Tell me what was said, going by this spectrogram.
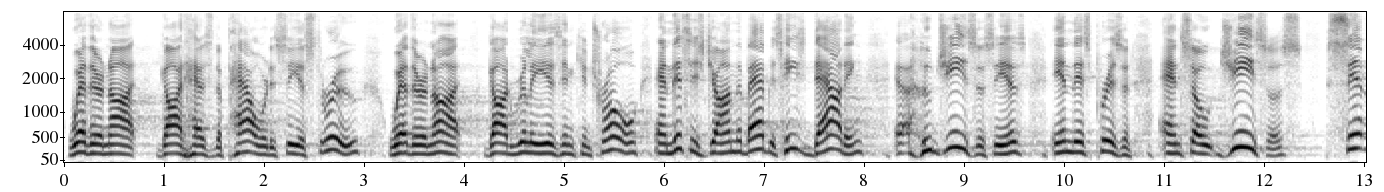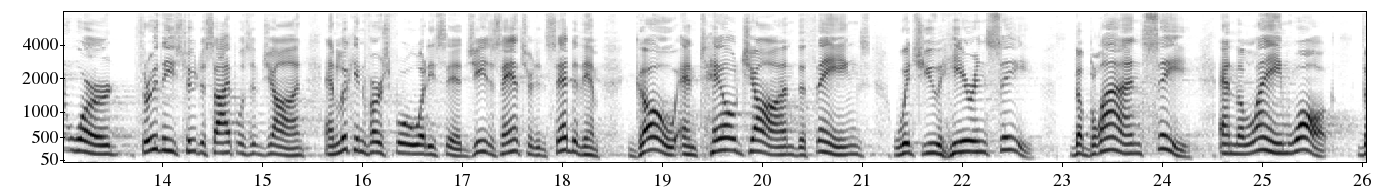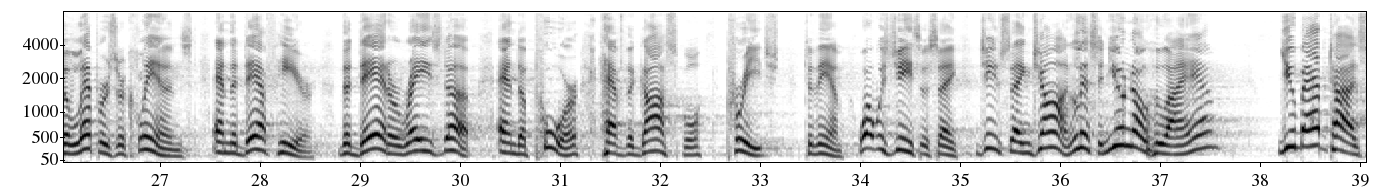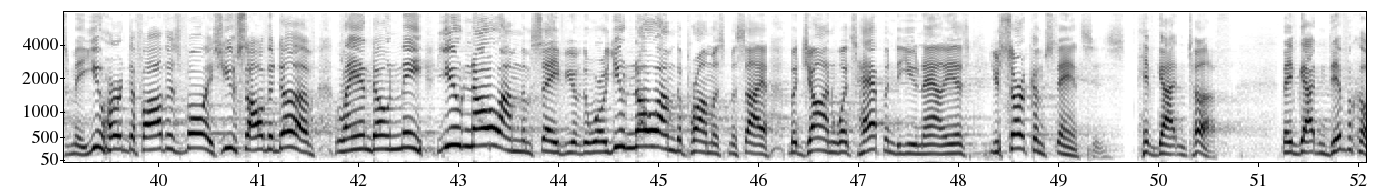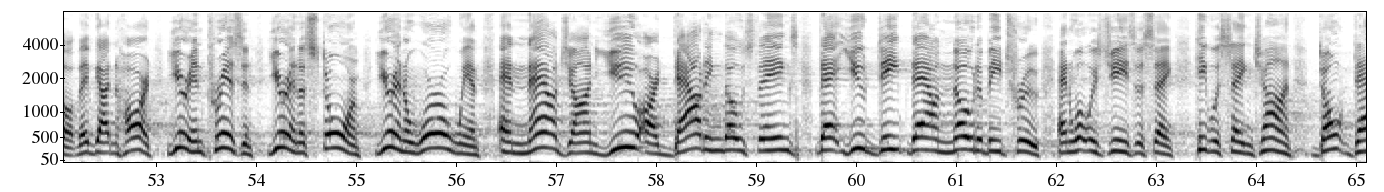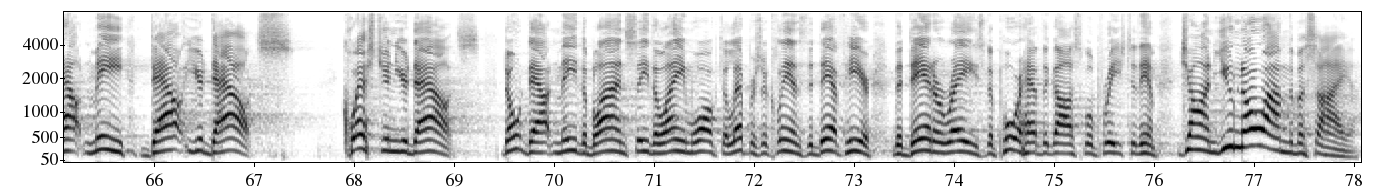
whether or not God has the power to see us through, whether or not God really is in control. And this is John the Baptist. He's doubting uh, who Jesus is in this prison. And so Jesus sent word through these two disciples of John. And look in verse 4 what he said. Jesus answered and said to them, Go and tell John the things which you hear and see. The blind see, and the lame walk. The lepers are cleansed, and the deaf hear. The dead are raised up, and the poor have the gospel preached to them. What was Jesus saying? Jesus saying, John, listen, you know who I am. You baptized me. You heard the Father's voice. You saw the dove land on me. You know I'm the Savior of the world. You know I'm the promised Messiah. But, John, what's happened to you now is your circumstances have gotten tough. They've gotten difficult. They've gotten hard. You're in prison. You're in a storm. You're in a whirlwind. And now, John, you are doubting those things that you deep down know to be true. And what was Jesus saying? He was saying, John, don't doubt me, doubt your doubts. Question your doubts. Don't doubt me. The blind see, the lame walk, the lepers are cleansed, the deaf hear, the dead are raised, the poor have the gospel preached to them. John, you know I'm the Messiah.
